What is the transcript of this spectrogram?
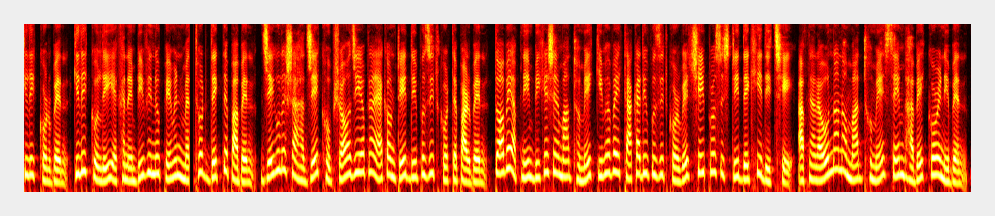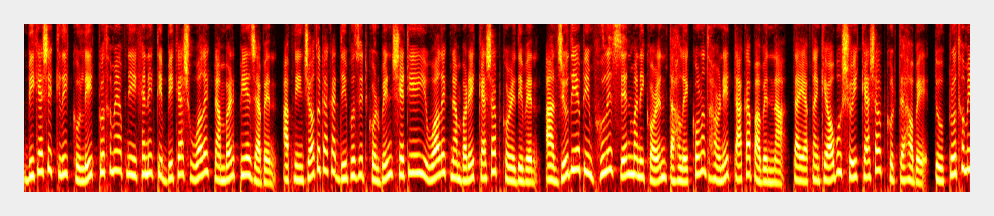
ক্লিক করবেন। ক্লিক করলেই এখানে বিভিন্ন পেমেন্ট মেথড দেখতে পাবেন। যেগুলোর সাহায্যে খুব সহজেই আপনার অ্যাকাউন্টে ডিপোজিট করতে পারবেন। তবে আপনি বিকাশের মাধ্যমে কীভাবে টাকা ডিপোজিট করবেন সেই প্রসেসটি দেখিয়ে দিচ্ছি। আপনারা অন্যান্য মাধ্যমে সেম ভাবে করে নেবেন। বিকাশে ক্লিক করলে প্রথমে আপনি এখানে একটি বিকাশ ওয়ালেট নাম্বার পেয়ে যাবেন। আপনি যত টাকা ডিপোজিট করবেন, সেটি এই ওয়ালেট নাম্বারে ক্যাশ আউট করে দিবেন। আর যদি আপনি ভুলে সেন্ড মানি করেন, তাহলে কোনো ধরনের টাকা পাবেন না। তাই আপনাকে অবশ্যই ক্যাশ আউট করতে হবে। তো প্রথমে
